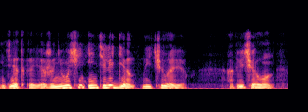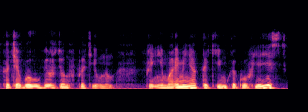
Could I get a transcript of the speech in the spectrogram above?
«Детка, я же не очень интеллигентный человек», — отвечал он, хотя был убежден в противном. «Принимай меня таким, каков я есть».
